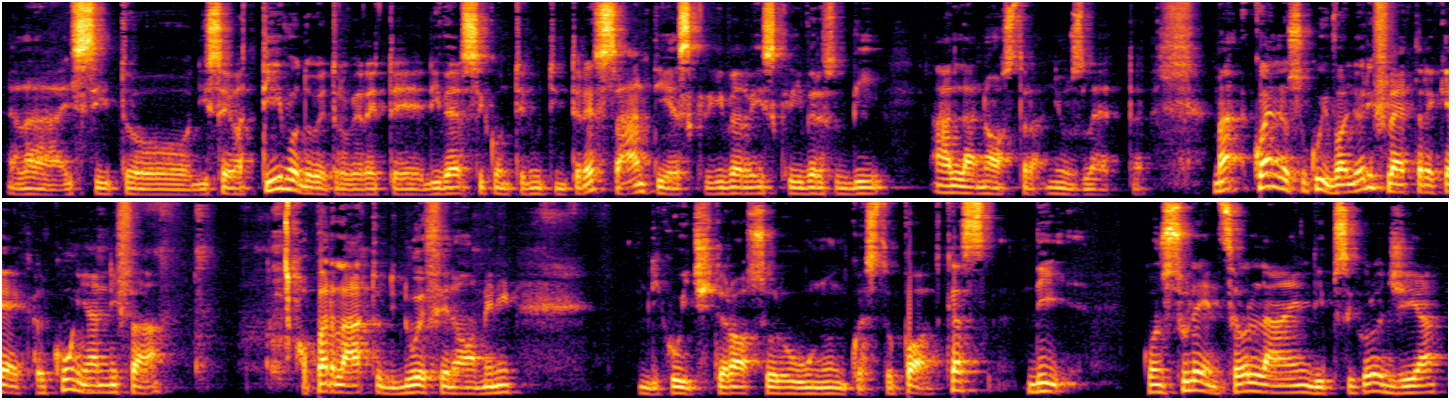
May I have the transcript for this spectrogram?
la, il sito di SEO Attivo dove troverete diversi contenuti interessanti e scrivere, iscrivervi alla nostra newsletter. Ma quello su cui voglio riflettere è che alcuni anni fa ho parlato di due fenomeni, di cui citerò solo uno in questo podcast, di consulenze online di psicologia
